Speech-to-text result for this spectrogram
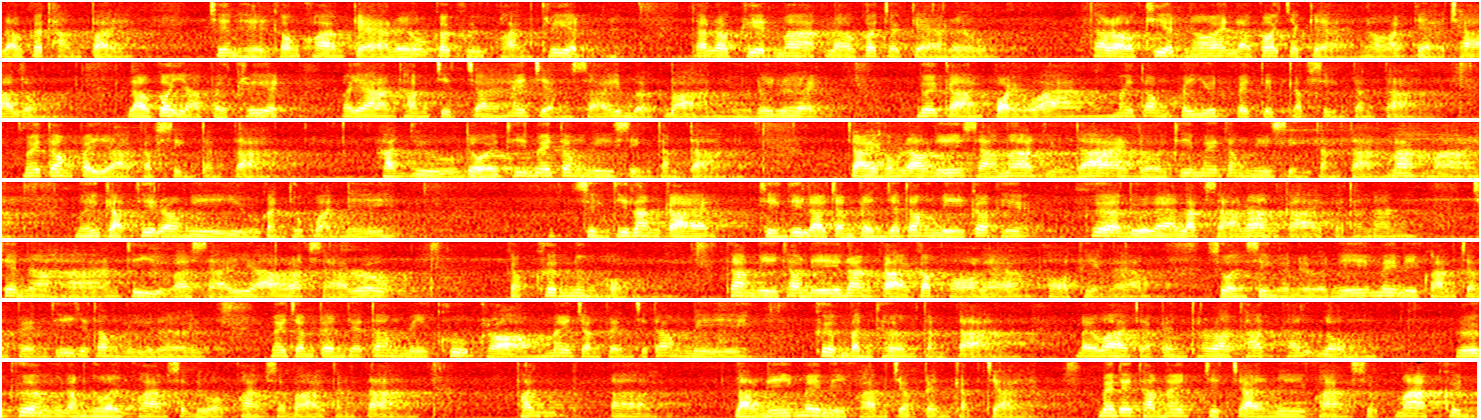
เราก็ทำไป เช่นเหตุของความแก่เร็วก็คือความเครียด ถ้าเราเครียดมากเราก็จะแก่เร็ว ถ้าเราเครียดน้อยเราก็จะแก่น้อยแก่ช้าลง เราก็อย่าไปเครียด พยายามทำจิตใจให้แจ่มใสเบิกบานอยู่เรื่อยๆ ด้วยการปล่อยวางไม่ต้องไปยึดไปติดกับสิ่งต่างๆ ไม่ต้องไปอยากกับสิ่งต่างๆ หัดอยู่โดยที่ไม่ต้องมีสิ่งต่างๆ ใจของเรานี้สามารถอยู่ได้โดยที่ไม่ต้องมีสิ่งต่างๆ มากมาย เหมือนกับที่เรามีอยู่กันทุกวันนี้ สิ่งที่ร่างกาย สิ่งที่เราจำเป็นจะต้องมีก็เพียงเพื่อดูแลรักษาร่างกายไปเท่านั้น เช่นอาหารที่อยู่อาศัยยารักษาโรค กับเครื่องนุ่งห่ม ถ้ามีเท่านี้ร่างกายก็พอแล้วพอเพียงแล้ว ส่วนสิ่งอื่นๆนี้ไม่มีความจำเป็นที่จะต้องมีเลย ไม่จำเป็นจะต้องมีคู่ครอง ไม่จำเป็นจะต้องมีเครื่องบันเทิงต่างๆ ไม่ว่าจะเป็นโทรทัศน์พัดลม หรือเครื่องอำนวยความสะดวกความสบายต่างๆพัดเหล่านี้ไม่มีความจำเป็นกับใจ ไม่ได้ทำให้จิตใจมีความสุขมากขึ้น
